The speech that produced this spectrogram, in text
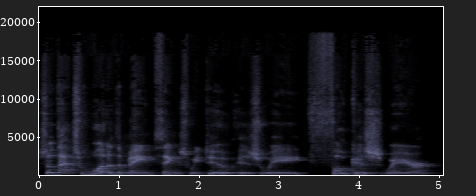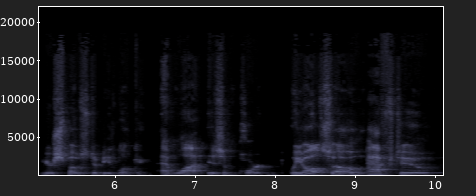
So that's one of the main things we do is we focus where you're supposed to be looking and what is important. We also have to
